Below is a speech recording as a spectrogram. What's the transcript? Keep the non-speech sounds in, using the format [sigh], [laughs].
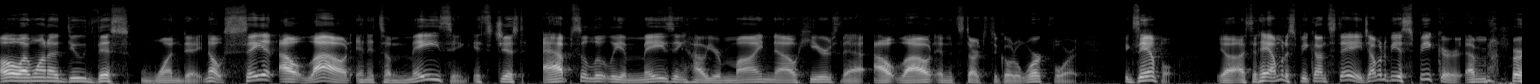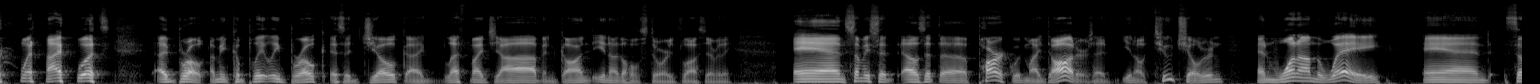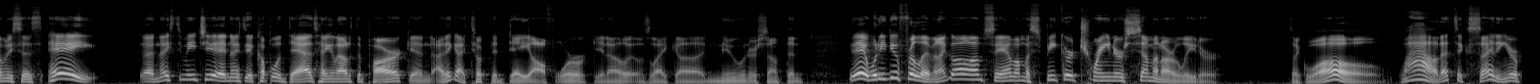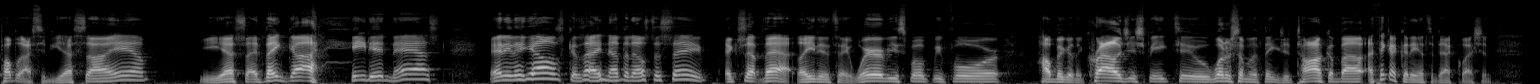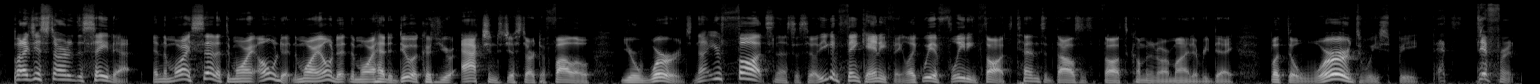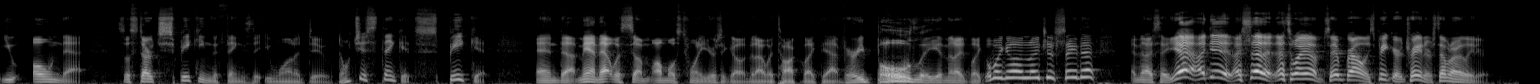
oh, I want to do this one day. No, say it out loud, and it's amazing. It's just absolutely amazing how your mind now hears that out loud and it starts to go to work for it. Example. Yeah, I said, hey, I'm going to speak on stage. I'm going to be a speaker. [laughs] I remember when I was I broke. I mean, completely broke as a joke. I left my job and gone, you know, the whole story. Lost everything. And somebody said, I was at the park with my daughters. I had, you know, two children and one on the way. And somebody says, Hey, uh, nice to meet you. And nice to a couple of dads hanging out at the park. And I think I took the day off work, you know, it was like uh, noon or something. Hey, what do you do for a living? I go, oh, I'm Sam. I'm a speaker, trainer, seminar leader. It's like, whoa, wow, that's exciting. You're a public. I said, yes, I am. Yes, I thank God [laughs] he didn't ask anything else because I had nothing else to say except that. Like he didn't say, where have you spoke before? How big are the crowds you speak to? What are some of the things you talk about? I think I could answer that question. But I just started to say that. And the more I said it, the more I owned it. The more I owned it, the more I had to do it because your actions just start to follow your words, not your thoughts necessarily. You can think anything. Like we have fleeting thoughts, tens and thousands of thoughts coming into our mind every day. But the words we speak, that's different. You own that. So start speaking the things that you want to do. Don't just think it, speak it. And uh, man, that was some almost 20 years ago that I would talk like that very boldly. And then I'd like, oh my God, did I just say that? And then I say, yeah, I did. I said it. That's who I am. Sam Crowley, speaker, trainer, seminar leader.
